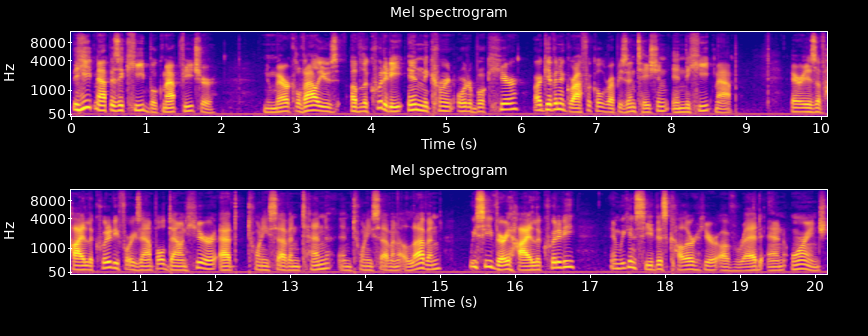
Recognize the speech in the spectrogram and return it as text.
The heat map is a key bookmap feature. Numerical values of liquidity in the current order book here are given a graphical representation in the heat map. Areas of high liquidity, for example, down here at 27.10 and 27.11, we see very high liquidity and we can see this color here of red and orange.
